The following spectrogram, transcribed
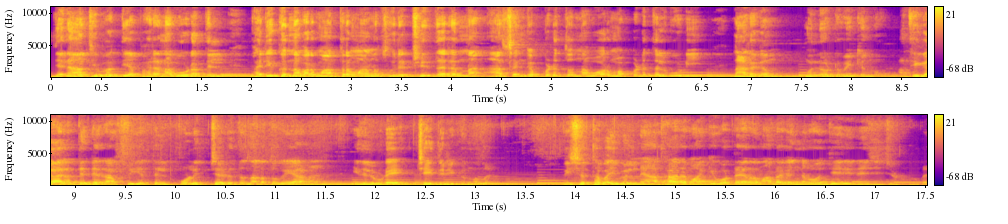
ജനാധിപത്യ ഭരണകൂടത്തിൽ ഭരിക്കുന്നവർ മാത്രമാണ് സുരക്ഷിതരെന്ന ആശങ്കപ്പെടുത്തുന്ന ഓർമ്മപ്പെടുത്തൽ കൂടി നാടകം മുന്നോട്ട് വയ്ക്കുന്നു. അധികാരത്തിന്റെ രാഷ്ട്രീയത്തിൽ പൊളിച്ചെടുത്ത് നടത്തുകയാണ് ഇതിലൂടെ ചെയ്തിരിക്കുന്നത്. വിശുദ്ധ ബൈബിളിനെ ആധാരമാക്കി ഒട്ടേറെ നാടകങ്ങൾ ഓഞ്ചേരി രചിച്ചിട്ടുണ്ട്.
